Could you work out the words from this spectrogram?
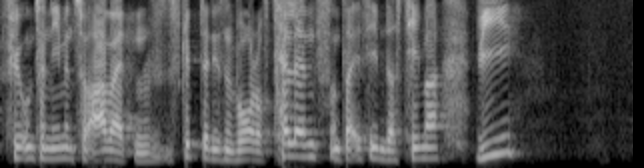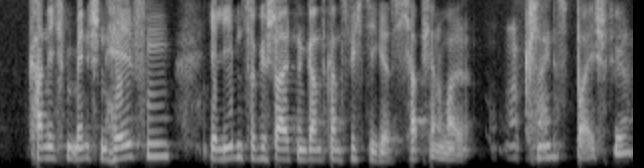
für Unternehmen zu arbeiten. Es gibt ja diesen War of Talents und da ist eben das Thema, wie kann ich Menschen helfen, ihr Leben zu gestalten, ein ganz, ganz wichtiges. Ich habe hier nochmal ein kleines Beispiel.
